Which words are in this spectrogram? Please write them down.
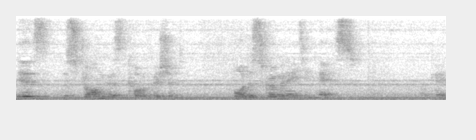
is the strongest coefficient for discriminating S. Okay?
